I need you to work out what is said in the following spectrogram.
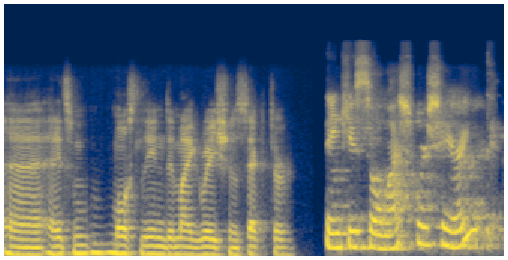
uh, and it's mostly in the migration sector. Thank you so much for sharing.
